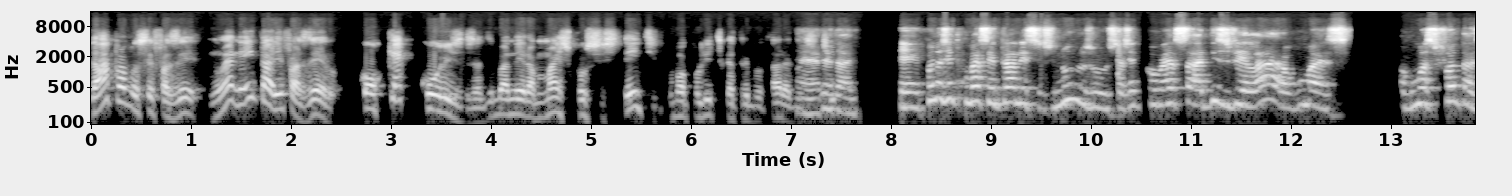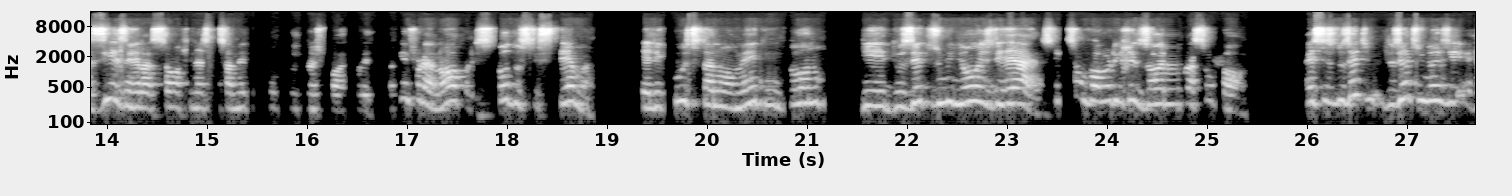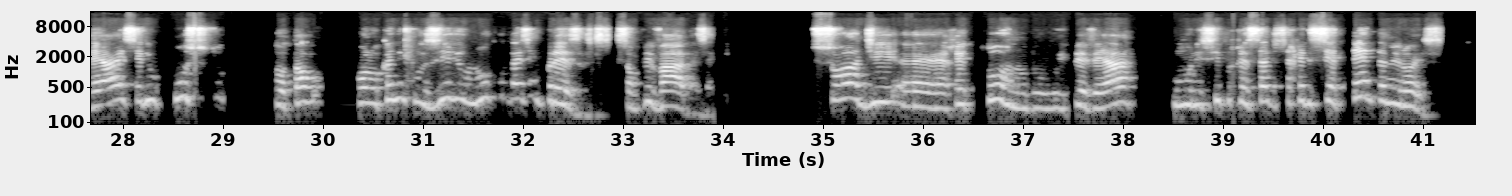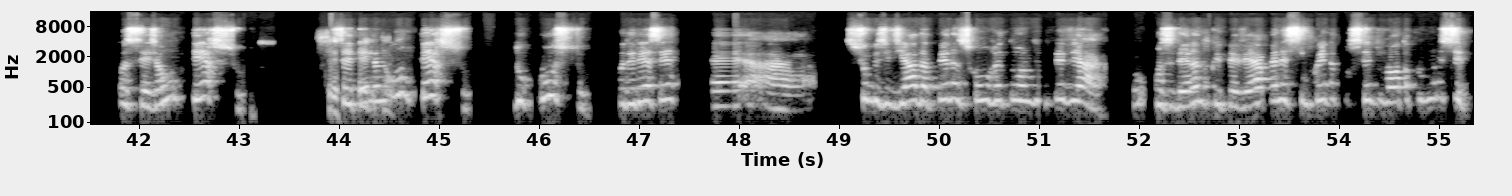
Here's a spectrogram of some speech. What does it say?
dá para você fazer, não é nem tarifa zero, qualquer coisa de maneira mais consistente com uma política tributária desse É tipo? verdade. É, quando a gente começa a entrar nesses números, Lúcio, a gente começa a desvelar algumas, algumas fantasias em relação ao financiamento público do transporte coletivo. Aqui em Florianópolis, todo o sistema ele custa anualmente em torno de 200 milhões de reais, que é um valor irrisório para São Paulo. Esses 200, 200 milhões de reais seria o custo total, colocando inclusive o lucro das empresas, que são privadas. Aqui. Só de é, retorno do IPVA, o município recebe cerca de 70 milhões, ou seja, um terço, 70. um terço do custo poderia ser é, a, subsidiado apenas com o retorno do IPVA, considerando que o IPVA apenas 50% volta para o município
